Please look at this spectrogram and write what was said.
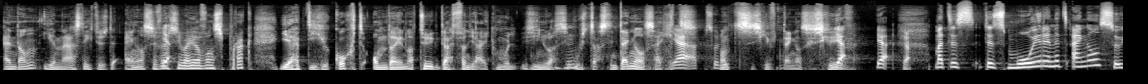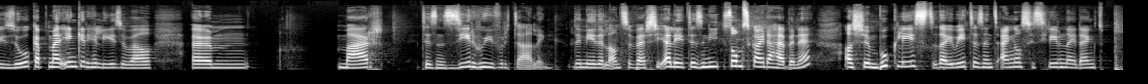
En dan hiernaast ligt dus de Engelse versie waar je van sprak. Je hebt die gekocht omdat je natuurlijk dacht van... Ja, ik moet zien wat, Mhm. hoe dat in het Engels zegt. Ja, absoluut. Want ze heeft in het Engels geschreven. Ja, ja. Ja. maar het is, het is mooier in het Engels, sowieso. Ik heb het maar één keer gelezen wel. Ehm, maar het is een zeer goede vertaling, de Nederlandse versie. Allee, het is niet, soms kan je dat hebben, hè. Als je een boek leest dat je weet is in het Engels geschreven, dat je denkt, "Pff,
